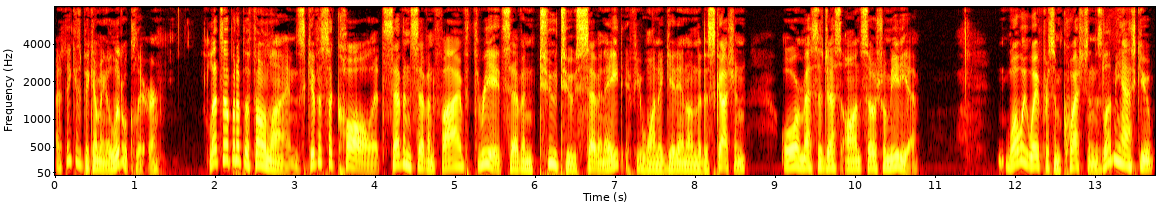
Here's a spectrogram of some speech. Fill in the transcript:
I think it's becoming a little clearer. Let's open up the phone lines. Give us a call at 775 387 2278 if you want to get in on the discussion, or message us on social media. While we wait for some questions, let me ask you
